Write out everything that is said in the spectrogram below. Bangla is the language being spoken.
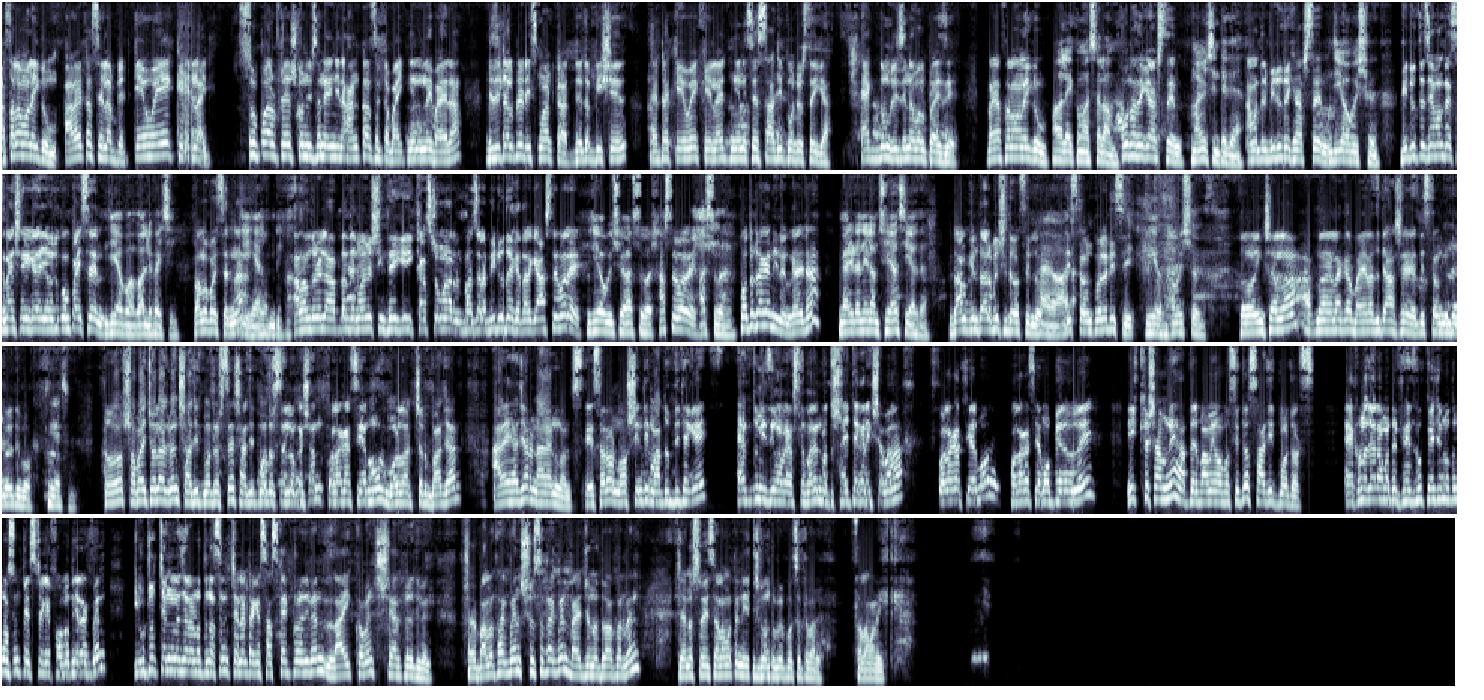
আসসালামু আলাইকুম। আর একটা sale update Keeway K light super fresh কন্ডিশনের ইঞ্জিন আনটাস একটা বাইক নিয়ে নিলে ভাইরা। ডিজিটাল প্লেট স্মার্ট কার্ড যেটা বিশের। এটা কে ওয়ে কে লাইট নিয়ে নিচ্ছে সাজিদ মোটরস থেকে। একদম রিজনেবল প্রাইসে ভাই আসসালামু আলাইকুম। ওয়ালাইকুম আসসালাম। কোথা থেকে আসছেন? থেকে। আমাদের ভিডিও দেখে আসছেন? জি অবশ্যই। ভিডিওতে যেমন দেখছেন আইসে গাড়ি ওরকম পাইছেন? জি ভালো পাইছি। ভালো পাইছেন না? জি আলহামদুলিল্লাহ। আলহামদুলিল্লাহ আপনাদের ময়মনসিং থেকে কি কাস্টমার বা যারা ভিডিও দেখে তারা কি আসতে পারে? জি অবশ্যই আসতে পারে। আসতে পারে? আসতে পারে। কত টাকা নিলেন গাড়িটা? গাড়িটা নিলাম ছিয়াশি হাজার। দাম কিন্তু আরও বেশি দেওয়া ছিল। হ্যাঁ, ডিসকাউন্ট করে দিছি। জি অবশ্যই। তো ইনশাল্লাহ আপনার এলাকার বাইরা যদি আসে ডিসকাউন্ট কিন্তু করে দিব। ঠিক আছে। তো সবাই চলে আসবেন সাজিদ মোটরসে সাজিদ মোটরসের লোকেশন কোলাগাছিয়া মোড় মোল্লাচর বাজার আড়াই হাজার নারায়ণগঞ্জ। এছাড়াও নরসিংদী, মাধবদী থেকে একদম ইজি ভাবে আসতে পারেন, মাত্র ষাট টাকা রিক্সা ভাড়া কোলাগাছিয়া মোড় কোলাগাছিয়া মোড় পেরোলে একটু সামনে হাতের বামে অবস্থিত সাজিদ মোটরস এখনও যারা আমাদের ফেসবুক পেজে নতুন আছেন পেজটাকে ফলো দিয়ে রাখবেন। ইউটিউব চ্যানেলে যারা নতুন আছেন চ্যানেলটাকে সাবস্ক্রাইব করে দিবেন লাইক কমেন্ট শেয়ার করে দিবেন। সবাই ভালো থাকবেন, সুস্থ থাকবেন, ভাইয়ের জন্য দোয়া করবেন, যেন সহি সালামতে নিজ গন্তব্যে পৌঁছতে পারে। সালাম আলাইকুম।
